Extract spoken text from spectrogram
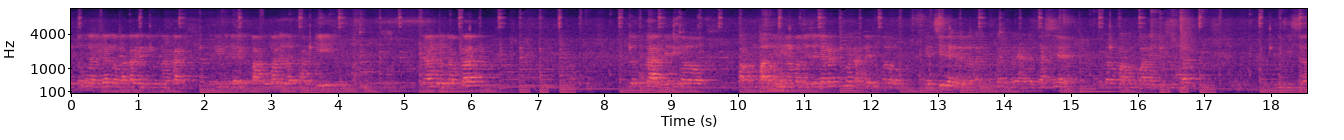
untuk mengajukan bahan bakar yang digunakan. Jadi terjadi kevakuman dalam tangki yang menyebabkan letukan. Jadi kalau part ini apa biasanya kan cuma ada itu kalau bensin yang diletakkan itu kan kayak ada gasnya ya. Jadi kalau vakum part yang disumbat ini bisa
